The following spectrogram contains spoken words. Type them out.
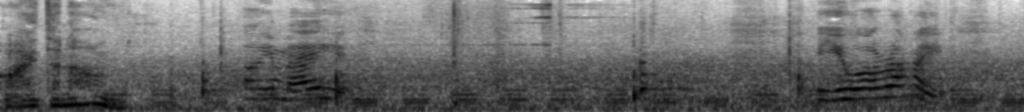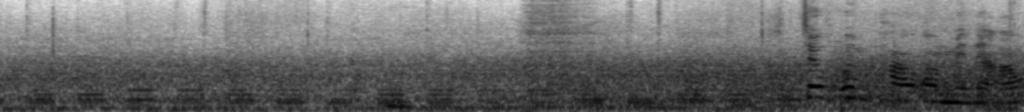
I don't know. Hi, mate. Are you all right? Don't wimp out on me now.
